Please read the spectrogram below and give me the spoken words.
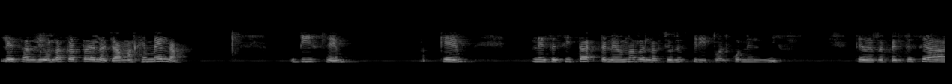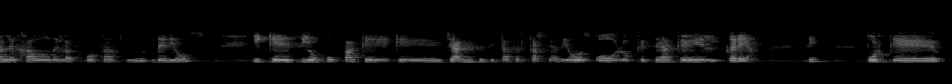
Le salió la carta de la llama gemela. Dice que necesita tener una relación espiritual con él mismo, que de repente se ha alejado de las cosas de Dios y que sí ocupa que, que ya necesita acercarse a Dios o lo que sea que él crea, ¿sí? porque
